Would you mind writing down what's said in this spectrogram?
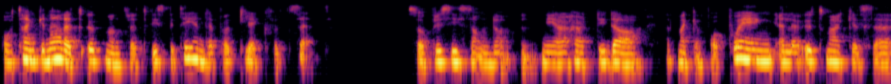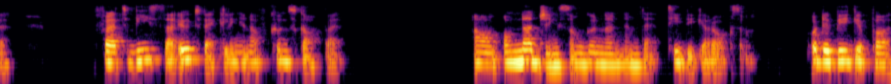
och tanken är att uppmuntra ett visst beteende på ett lekfullt sätt. Så precis som de, ni har hört idag, att man kan få poäng eller utmärkelser för att visa utvecklingen av kunskaper. Och nudging som Gunnar nämnde tidigare också. Och det bygger på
